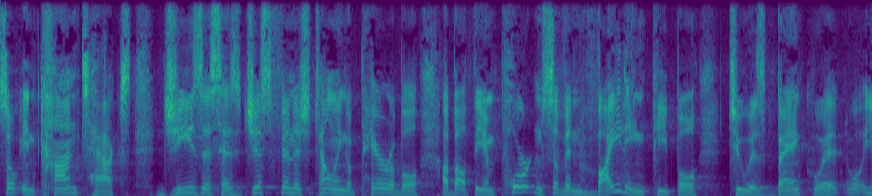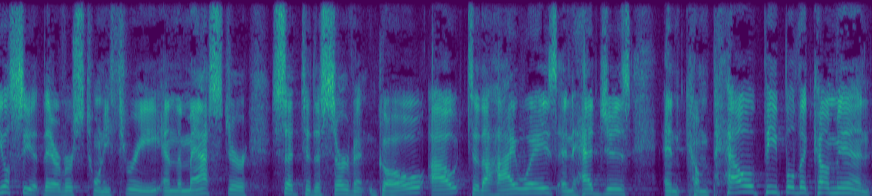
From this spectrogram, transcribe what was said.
So, in context, Jesus has just finished telling a parable about the importance of inviting people to his banquet. Well, you'll see it there, verse 23. And the master said to the servant, Go out to the highways and hedges and compel people to come in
